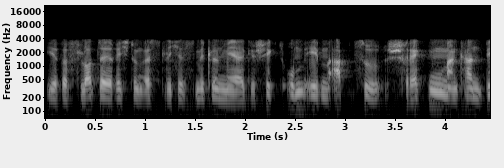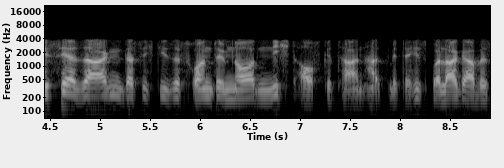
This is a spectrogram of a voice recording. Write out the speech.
ihre Flotte Richtung östliches Mittelmeer geschickt, um eben abzuschrecken. Man kann bisher sagen, dass sich diese Front im Norden nicht aufgetan hat. Mit der Hisbollah gab es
